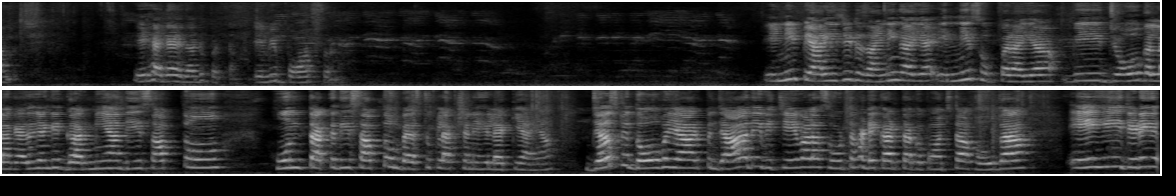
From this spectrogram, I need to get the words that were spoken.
ਆ ਲਓ ਜੀ। ਇਹ ਹੈਗਾ ਇਹਦਾ ਦੁਪੱਟਾ, ਇਹ ਵੀ ਬਹੁਤ ਸੋਹਣਾ। ਇੰਨੀ ਪਿਆਰੀ ਜੀ ਡਿਜ਼ਾਈਨਿੰਗ ਆਈ ਆ, ਇੰਨੀ ਸੁਪਰ ਆਈ ਆ, ਵੀ ਜੋ ਗੱਲਾਂ ਕਹਿ ਜਾਣਗੇ ਗਰਮੀਆਂ ਦੀ ਸਭ ਤੋਂ, ਹੁਣ ਤੱਕ ਦੀ ਸਭ ਤੋਂ ਬੈਸਟ ਕਲੈਕਸ਼ਨ ਇਹ ਲੈ ਕੇ ਆਏ ਆ। ਜਸਟ 2050 ਦੇ ਵਿੱਚ ਇਹ ਵਾਲਾ ਸੂਟ ਤੁਹਾਡੇ ਘਰ ਤੱਕ ਪਹੁੰਚਦਾ ਹੋਊਗਾ। ਇਹੀ ਜਿਹੜੇ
